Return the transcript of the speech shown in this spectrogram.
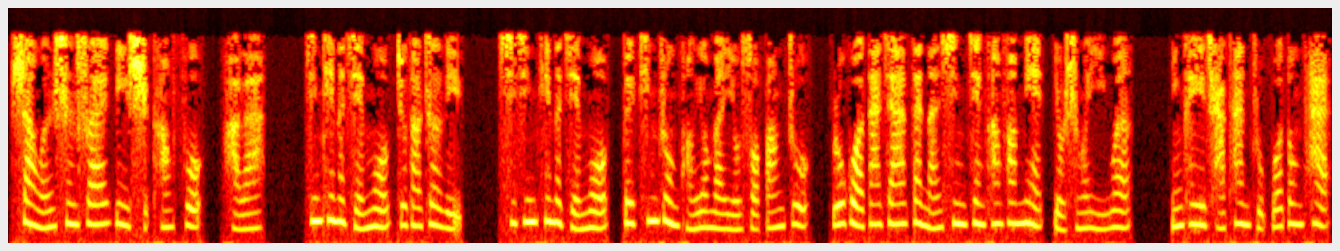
善闻肾衰，历史康复。好啦，今天的节目就到这里。希今天的节目对听众朋友们有所帮助。如果大家在男性健康方面有什么疑问，您可以查看主播动态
